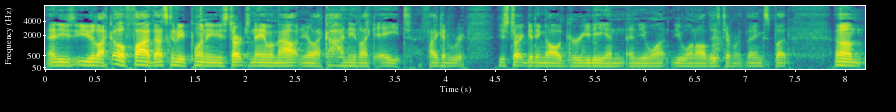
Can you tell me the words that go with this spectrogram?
And you, you're like, oh, five, that's gonna be plenty. And you start to name them out, and you're like, oh, I need like eight. If I could, re-. you start getting all greedy, and, and you want you want all these different things. But um,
